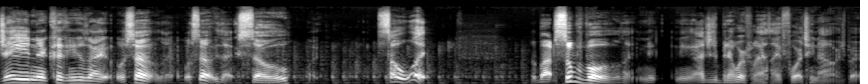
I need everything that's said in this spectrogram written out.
Jay in there cooking. He was like, "What's up? Like, What's up?" He's like, "So, Like, so what?" About the Super Bowl. Like, "Nigga, nigga, I just been at work for the last like 14 hours, bro.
